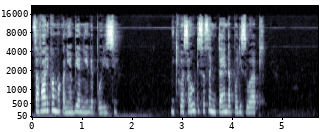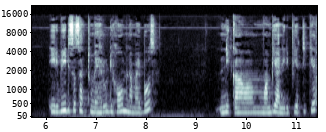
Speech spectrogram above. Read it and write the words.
Safaricom akaniambia niende polisi. Nikiwa saudi sasa nitaenda polisi wapi? Ilibidi sasa tumerudi home na my boss. Nikamwambia nilipie ticket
